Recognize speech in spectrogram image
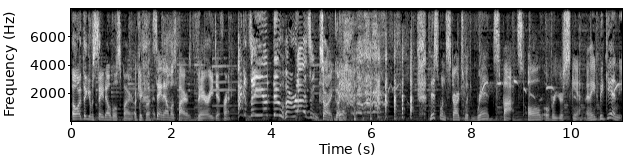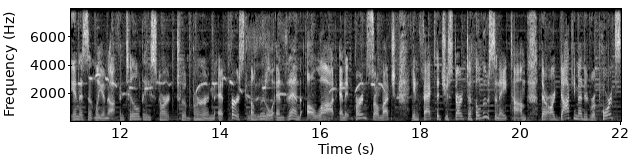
Oh, I think it was St. Elmo's Fire. Okay, go ahead. St. Elmo's fire is very different. I can see a new horizon. Sorry, go ahead. This one starts with red spots all over your skin, and they begin innocently enough until they start to burn. At first, a little, and then a lot. And it burns so much, in fact, that you start to hallucinate, Tom. There are documented reports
